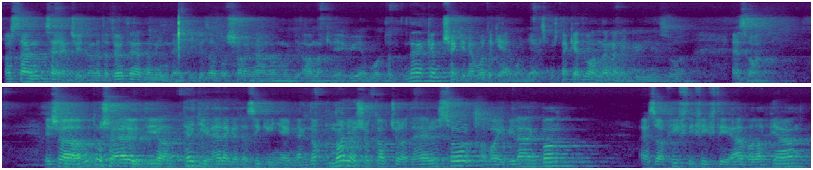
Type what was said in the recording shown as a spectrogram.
Aztán szerencsétlen lett a történet, de mindegy, igazából sajnálom, hogy annak idején hülye voltam. De nekem senki nem volt, aki elmondja ezt. Most neked van, nem meneküljél, szóval ez van. És a utolsó előtti a tegyél eleget az igényeimnek. Na, nagyon sok kapcsolat erről szól a mai világban, ez a 50-50 elv alapján,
